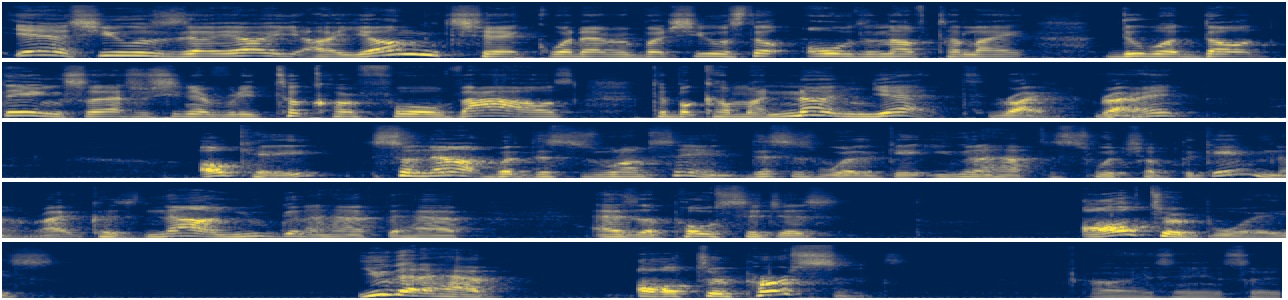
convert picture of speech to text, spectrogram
Yeah, she was a, a young chick, whatever, but she was still old enough to like do adult things. So that's why she never really took her full vows to become a nun yet. right, right, Right? Okay, so now, but this is what I'm saying. This is where the game you're gonna have to switch up the game now, right? Because now you're gonna have to have, as opposed to just altar boys, you gotta have altar persons. Oh, you're saying so to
